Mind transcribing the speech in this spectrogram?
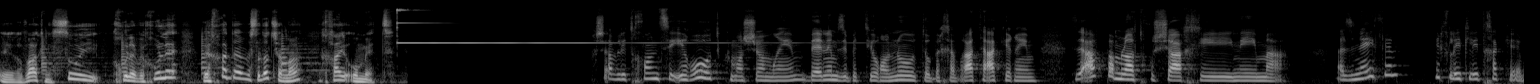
אה, רווק, נשוי, וכולי וכולי, ואחד השדות שמה חי או מת. עכשיו, לטחון צעירות, כמו שאומרים, בין אם זה בטירונות או בחברת האקרים, זה אף פעם לא התחושה הכי נעימה. אז נייתן החליט להתחכם.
